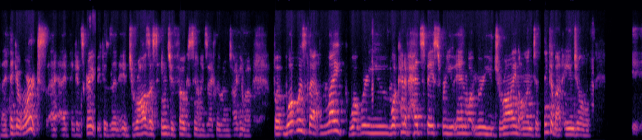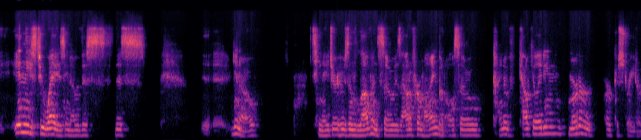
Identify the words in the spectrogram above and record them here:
And I think it works. I, I, think it's great because then it draws us into focusing on exactly what I'm talking about. But what was that like? What were you, what kind of headspace were you in? What were you drawing on to think about Angel in these two ways? You know, this, this, you know, teenager who's in love and so is out of her mind, but also kind of calculating murder orchestrator.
